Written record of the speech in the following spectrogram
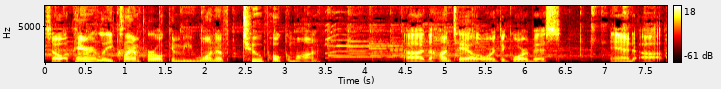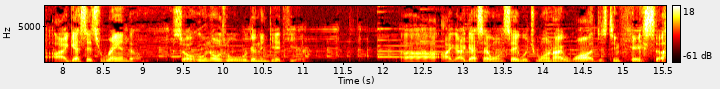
So apparently, Clamperl can be one of two Pokemon, uh, the Huntail or the Gorebyss, and uh, I guess it's random. So who knows what we're gonna get here? Uh, I, I, guess I won't say which one I want, just in case uh,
